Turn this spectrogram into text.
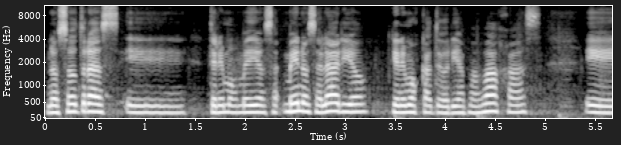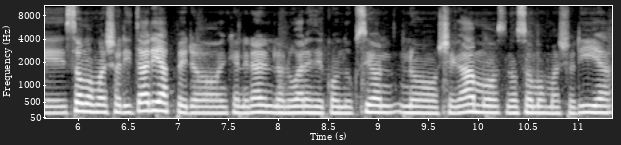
Nosotras eh, tenemos menos salario, tenemos categorías más bajas, eh, somos mayoritarias, pero en general en los lugares de conducción no llegamos, no somos mayoría.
